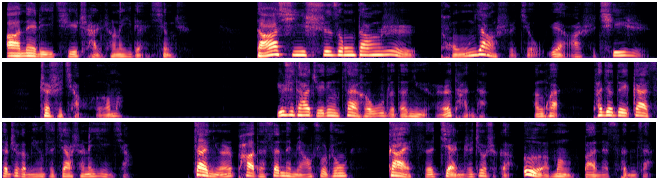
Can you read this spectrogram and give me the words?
阿内里奇产生了一点兴趣：达西失踪当日同样是九月二十七日。这是巧合吗？于是他决定再和屋主的女儿谈谈。很快，他就对盖茨这个名字加深了印象。在女儿帕特森的描述中，盖茨简直就是个噩梦般的存在。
